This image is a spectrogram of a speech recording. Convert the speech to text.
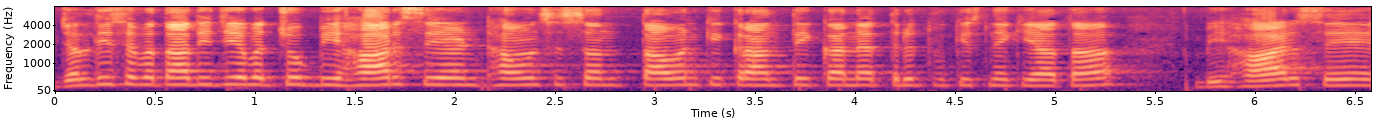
जल्दी से बता दीजिए बच्चों, बिहार से अंठावन से संतावन की क्रांति का नेतृत्व किसने किया था? बिहार से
